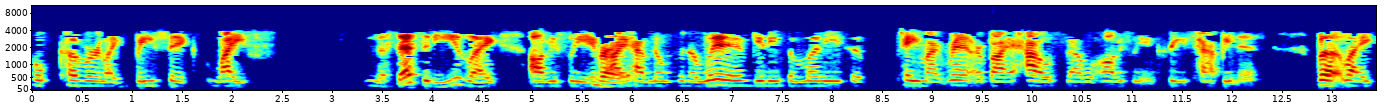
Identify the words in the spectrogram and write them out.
co- cover like basic life necessities. Like obviously if Right. I have nowhere to live, getting some money to pay my rent or buy a house, that will obviously increase happiness. But like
